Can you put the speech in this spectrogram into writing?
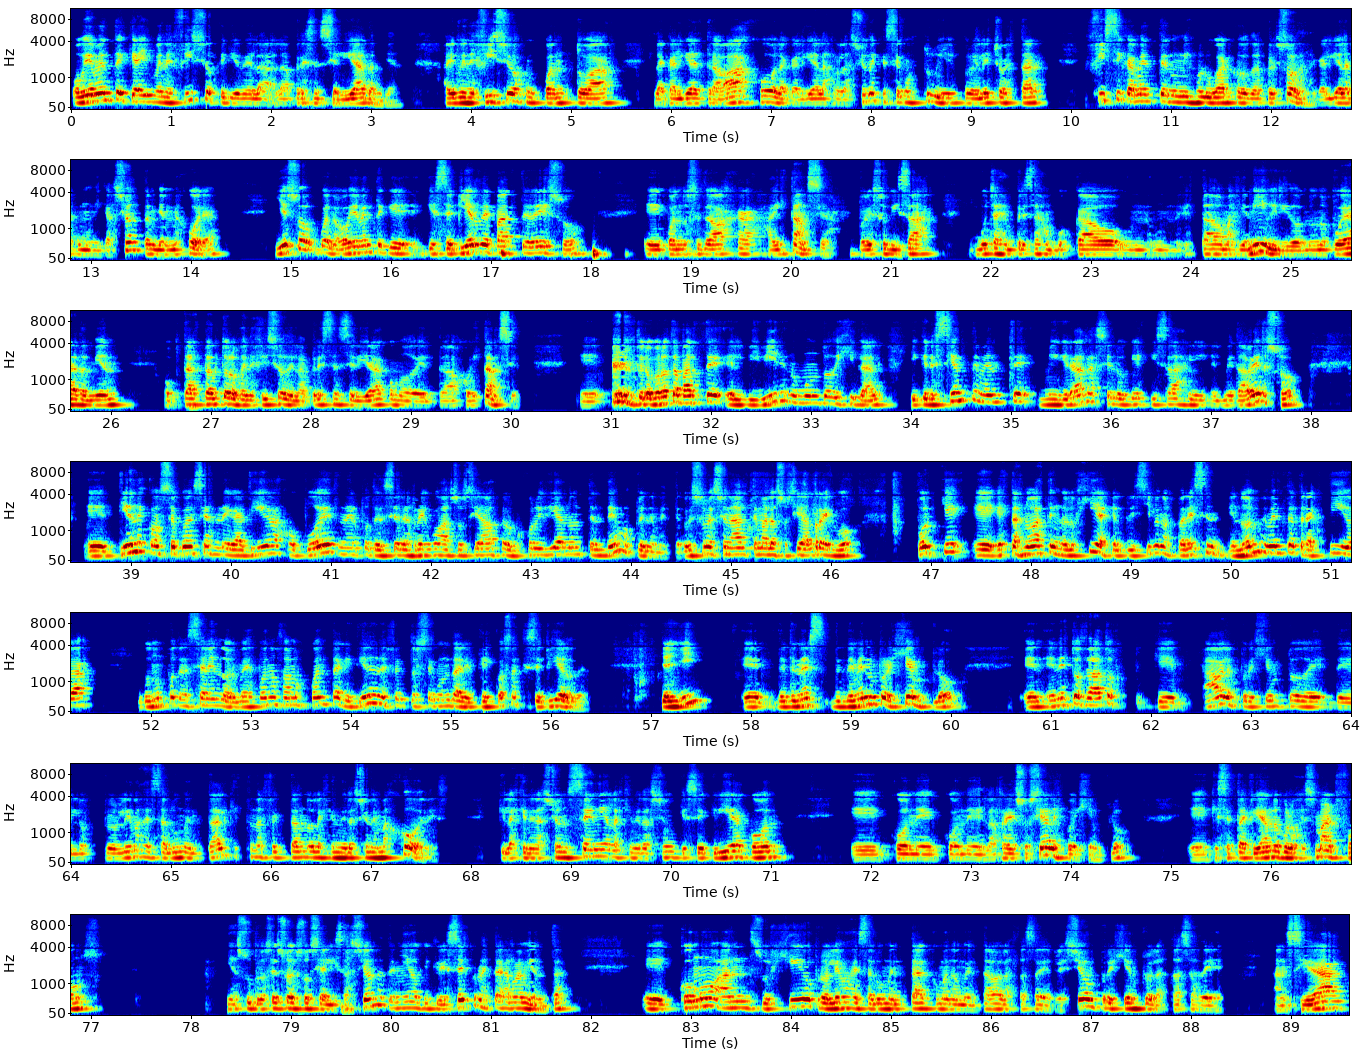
obviamente que hay beneficios que tiene la, presencialidad también. Hay beneficios en cuanto a la calidad del trabajo, la calidad de las relaciones que se construyen por el hecho de estar físicamente en un mismo lugar con otras personas. La calidad de la comunicación también mejora. Y eso, bueno, obviamente que, que se pierde parte de eso eh, cuando se trabaja a distancia. Por eso quizás muchas empresas han buscado un, estado más bien híbrido, donde uno pueda también optar tanto los beneficios de la presencialidad como del trabajo a distancia. Eh, pero por otra parte, el vivir en un mundo digital y crecientemente migrar hacia lo que es quizás el, metaverso, eh, tiene consecuencias negativas o puede tener potenciales riesgos asociados que a lo mejor hoy día no entendemos plenamente. Por eso mencionaba el tema de la sociedad del riesgo, porque eh, estas nuevas tecnologías que al principio nos parecen enormemente atractivas con un potencial enorme, después nos damos cuenta que tienen efectos secundarios, que hay cosas que se pierden. Y allí, eh, detener, por ejemplo, en, estos datos que hablan, por ejemplo, de, de, los problemas de salud mental que están afectando a las generaciones más jóvenes, que la generación senior, la generación que se cría con, eh, con, eh, con las redes sociales, por ejemplo, eh, que se está creando con los smartphones y en su proceso de socialización ha tenido que crecer con estas herramientas eh, cómo han surgido problemas de salud mental, cómo han aumentado las tasas de depresión, por ejemplo, las tasas de ansiedad,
